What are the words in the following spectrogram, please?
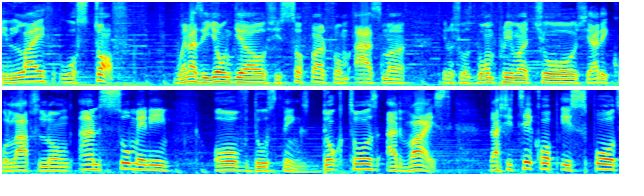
in life was tough. When, as a young girl, she suffered from asthma, you know, she was born premature, she had a collapsed lung, and so many of those things. Doctors advised that she take up a sport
